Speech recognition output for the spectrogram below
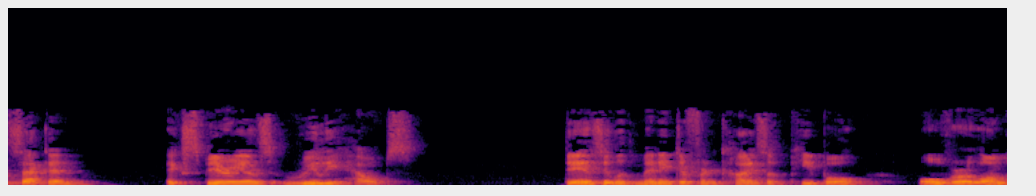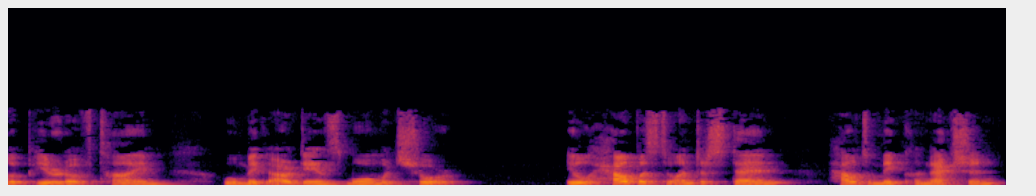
Second, Experience really helps. Dancing with many different kinds of people over a longer period of time will make our dance more mature. It will help us to understand how to make connection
